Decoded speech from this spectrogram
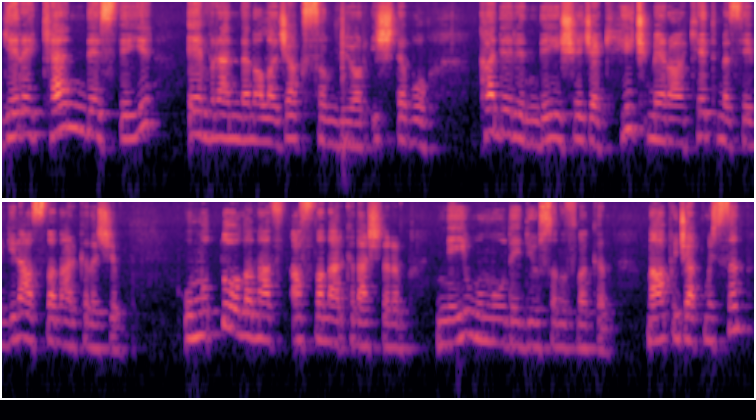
gereken desteği evrenden alacaksın diyor. İşte bu. Kaderin değişecek. Hiç merak etme sevgili aslan arkadaşım. Umutlu olan as- aslan arkadaşlarım. Neyi umut ediyorsanız bakın. Ne yapacakmışsın?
